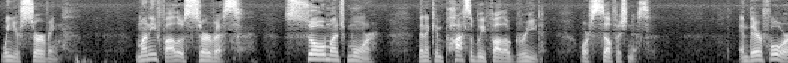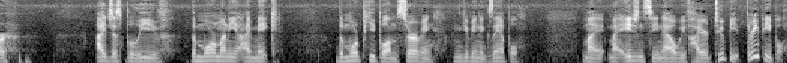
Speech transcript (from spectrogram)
when you're serving. Money follows service so much more than it can possibly follow greed or selfishness. And therefore, I just believe the more money I make, the more people I'm serving. I'm give you an example. My my agency now we've hired two people, three people.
